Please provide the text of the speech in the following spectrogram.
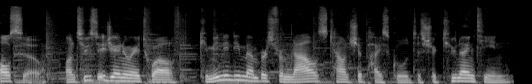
Also, on Tuesday, January 12th, community members from Niles Township High School, District 219,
